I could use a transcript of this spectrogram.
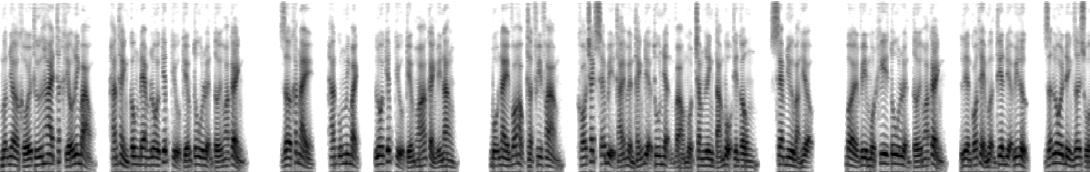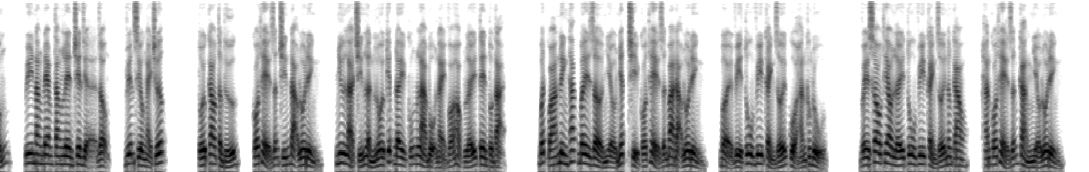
Mượn nhờ khối thứ hai thất khiếu linh bảo, hắn thành công đem lôi kiếp cựu kiếm tu luyện tới hóa cảnh. Giờ khắc này, hắn cũng minh bạch, lôi kiếp cựu kiếm hóa cảnh uy năng. Bộ này võ học thật phi phạm khó trách sẽ bị thái huyền thánh địa thu nhận vào một trăm linh tám bộ thiên công, xem như bảng hiệu. Bởi vì một khi tu luyện tới hóa cảnh, liền có thể mượn thiên địa uy lực, dẫn lôi đình rơi xuống, uy năng đem tăng lên trên diện rộng, viễn siêu ngày trước. Tối cao tầm thứ, có thể dẫn chín đạo lôi đình, như là chín lần lôi kiếp đây cũng là bộ này võ học lấy tên tồn tại. Bất quá ninh thác bây giờ nhiều nhất chỉ có thể dẫn ba đạo lôi đình bởi vì tu vi cảnh giới của hắn không đủ. Về sau theo lấy tu vi cảnh giới nâng cao, hắn có thể dẫn càng nhiều lôi đỉnh.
